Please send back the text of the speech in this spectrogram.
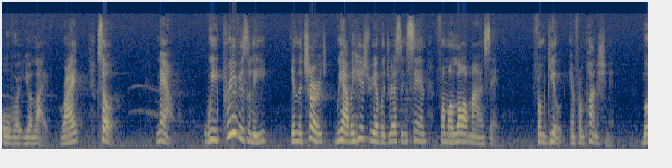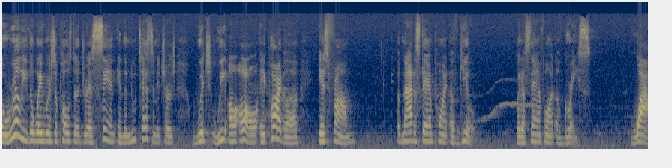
over your life, right? So, now, we previously in the church, we have a history of addressing sin from a law mindset, from guilt and from punishment. But really, the way we're supposed to address sin in the New Testament church, which we are all a part of, is from not a standpoint of guilt, but a standpoint of grace. Why?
